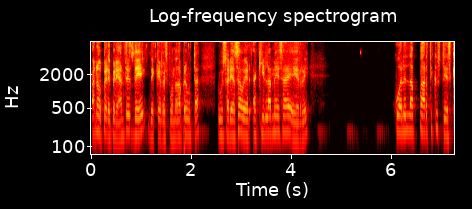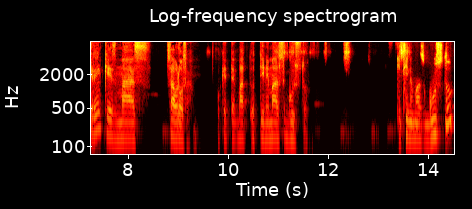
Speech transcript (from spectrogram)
Ah, no, espere, espere, antes de, de que responda la pregunta, me gustaría saber aquí en la mesa de R, ¿cuál es la parte que ustedes creen que es más sabrosa o que te va- o tiene más gusto ¿Qué tiene más gusto?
